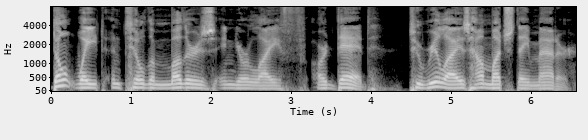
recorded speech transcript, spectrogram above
Don't wait until the mothers in your life are dead to realize how much they matter.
